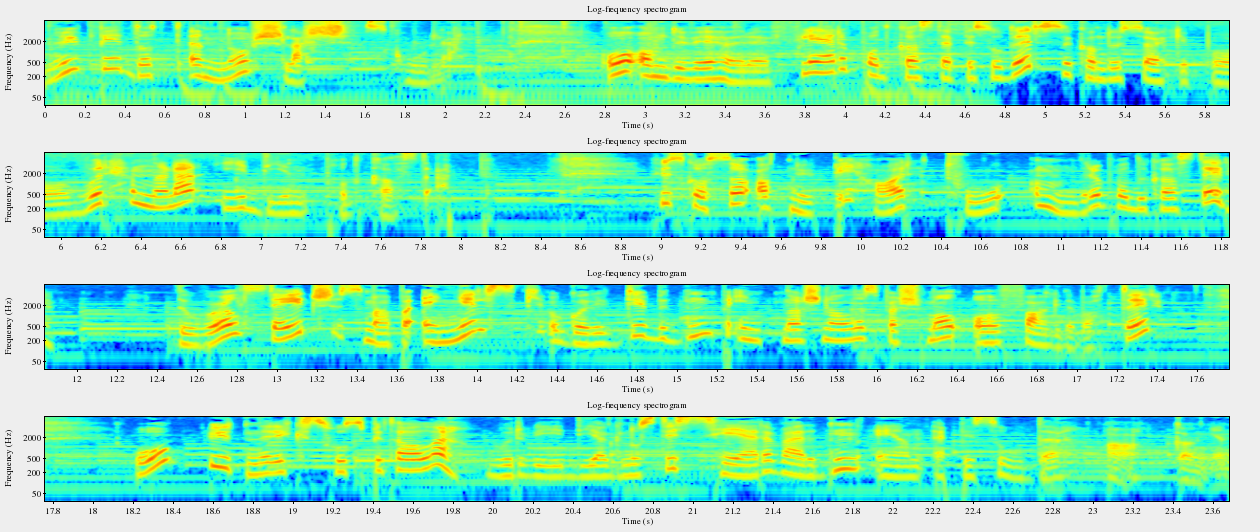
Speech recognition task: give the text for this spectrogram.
nupi.no. slash skole. Og om du vil høre flere podkastepisoder, så kan du søke på Hvor hender det i din podkastapp. Husk også at NUPI har to andre podkaster. The World Stage, som er på engelsk og går i dybden på internasjonale spørsmål og fagdebatter. Og Utenrikshospitalet, hvor vi diagnostiserer verden en episode av gangen.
